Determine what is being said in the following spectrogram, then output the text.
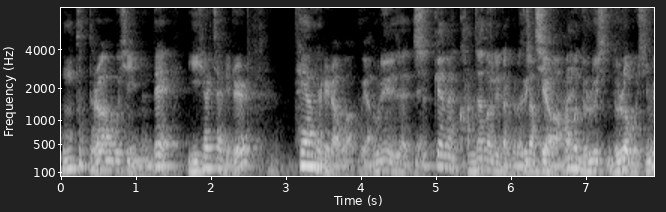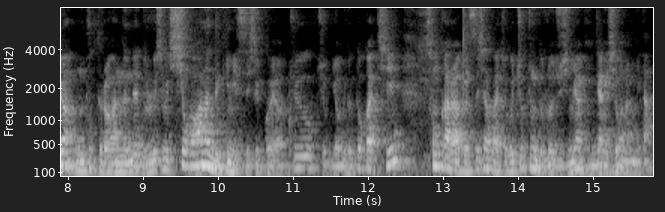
움푹 들어간 곳이 있는데 이 혈자리를 태양혈이라고 하고요. 우리 이제 쉽게는 관자놀이라 그러죠. 그렇죠. 네. 한번 누르시, 눌러보시면 움푹 들어갔는데 누르시면 시원한 느낌이 있으실 거예요. 쭉쭉 여기도 똑같이 손가락을 쓰셔가지고 쭉쭉 눌러주시면 굉장히 시원합니다.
